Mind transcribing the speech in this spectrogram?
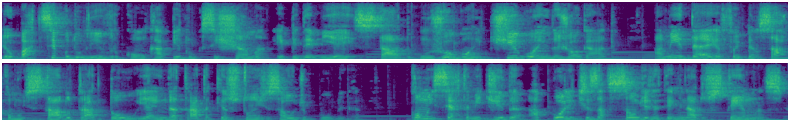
Eu participo do livro com um capítulo que se chama Epidemia e Estado, um jogo antigo ainda jogado. A minha ideia foi pensar como o Estado tratou e ainda trata questões de saúde pública. Como, em certa medida, a politização de determinados temas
